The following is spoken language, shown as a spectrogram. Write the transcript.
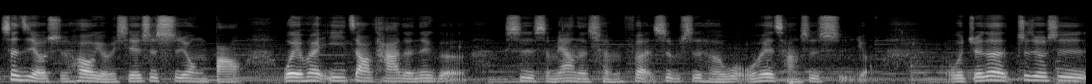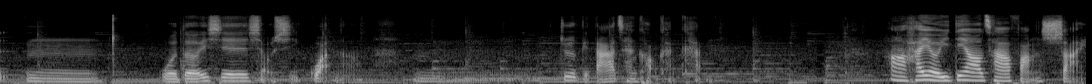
甚至有时候有一些是试用包，我也会依照它的那个是什么样的成分，适不适合我，我会尝试使用。我觉得这就是嗯我的一些小习惯啊，嗯，就是给大家参考看看。啊，还有一定要擦防晒。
